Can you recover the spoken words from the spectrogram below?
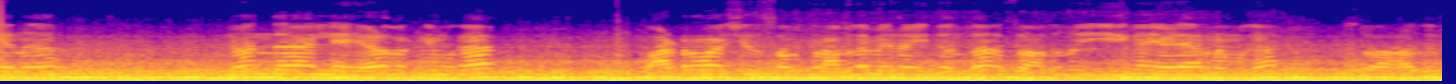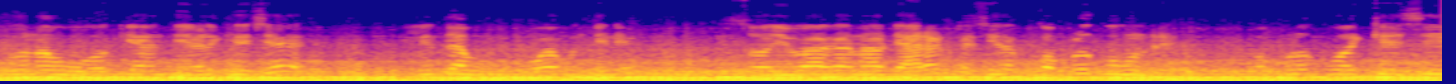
ಏನು? ಇನ್ನೊಂದು ಅಲ್ಲಿ ಹೇಳ್ಬೇಕು ನಿಮ್ಗೆ. ವಾಟರ್ ವಾಶ್ ಸ್ವಲ್ಪ ಪ್ರಾಬ್ಲಮ್ ಏನೋ ಐತಂತ ಸೊ ಅದನ್ನು ಈಗ ಹೇಳ್ಯಾರ ನಮ್ಗೆ. ಸೊ ಅದಕ್ಕೂ ನಾವು ಓಕೆ ಅಂತ ಹೇಳಿಕೇಶೆ ಇಲ್ಲಿಂದ ಹೋಗ್ಬಿಡ್ತೀನಿ ಸೊ ಇವಾಗ ನಾವು ಡೈರೆಕ್ಟ್ ಸೀದಾ ಕೊಪ್ಪಳಕ್ಕೆ ಹೋಗ್ರಿ ಕೊಪ್ಪಳಕ್ಕೆ ಹೋಗ್ಕೇಸಿ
